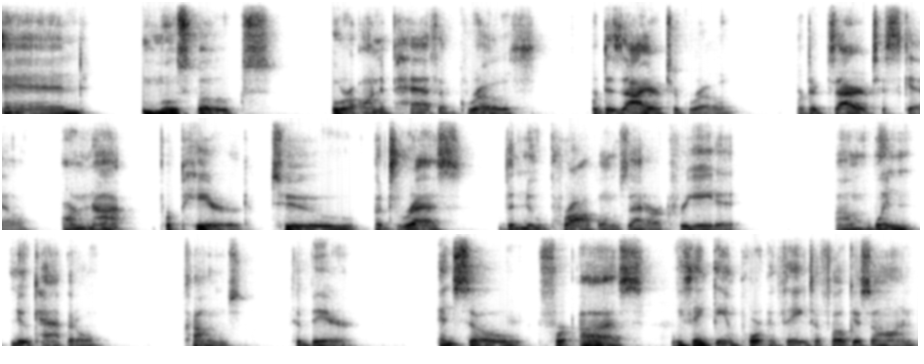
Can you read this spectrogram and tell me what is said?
And most folks who are on the path of growth or desire to grow or desire to scale are not prepared to address the new problems that are created um, when new capital comes to bear. And so for us, we think the important thing to focus on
